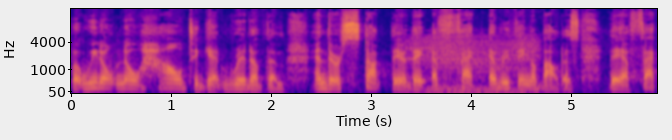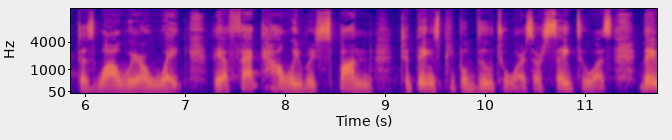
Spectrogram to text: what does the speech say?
but we don't know how to get rid of them. And they're stuck there. They affect everything about us. They affect us while we're awake. They affect how we respond to things people do to us or say to us. They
